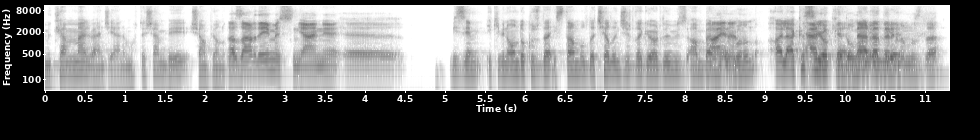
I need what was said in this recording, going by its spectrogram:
Mükemmel bence yani muhteşem bir şampiyonluk. Nazar değmesin yani e, Bizim 2019'da İstanbul'da Challenger'da gördüğümüz Amber'le bunun alakası yok yani. Nereden nereye? yanımızda.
